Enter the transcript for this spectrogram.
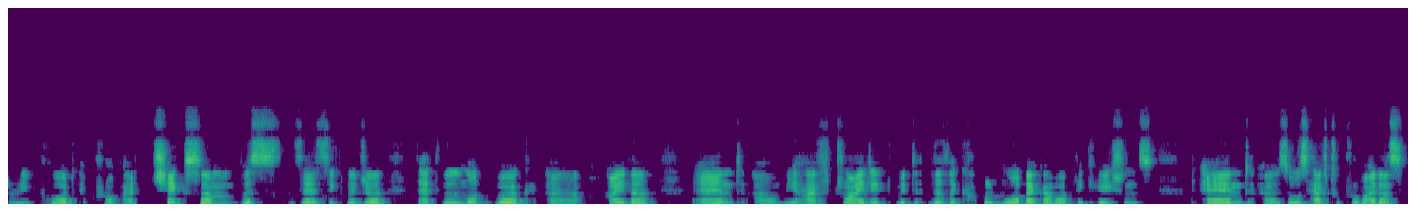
report a proper checksum with their signature. That will not work uh, either. And uh, we have tried it with, with, a couple more backup applications, and uh, those have to provide us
